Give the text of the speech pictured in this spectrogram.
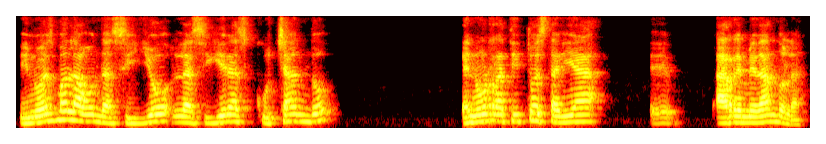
y no es mala onda, si yo la siguiera escuchando, en un ratito estaría eh, arremedándola.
